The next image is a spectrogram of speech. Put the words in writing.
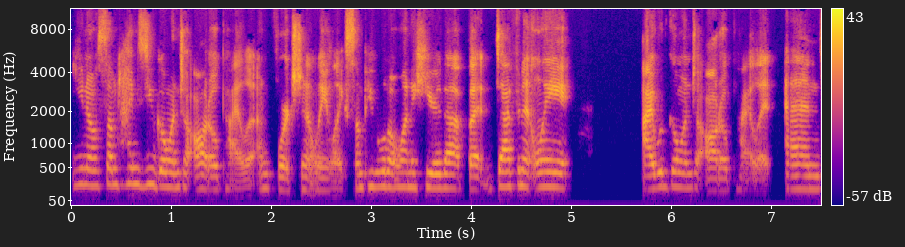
you know, sometimes you go into autopilot, unfortunately. Like some people don't want to hear that, but definitely I would go into autopilot. And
